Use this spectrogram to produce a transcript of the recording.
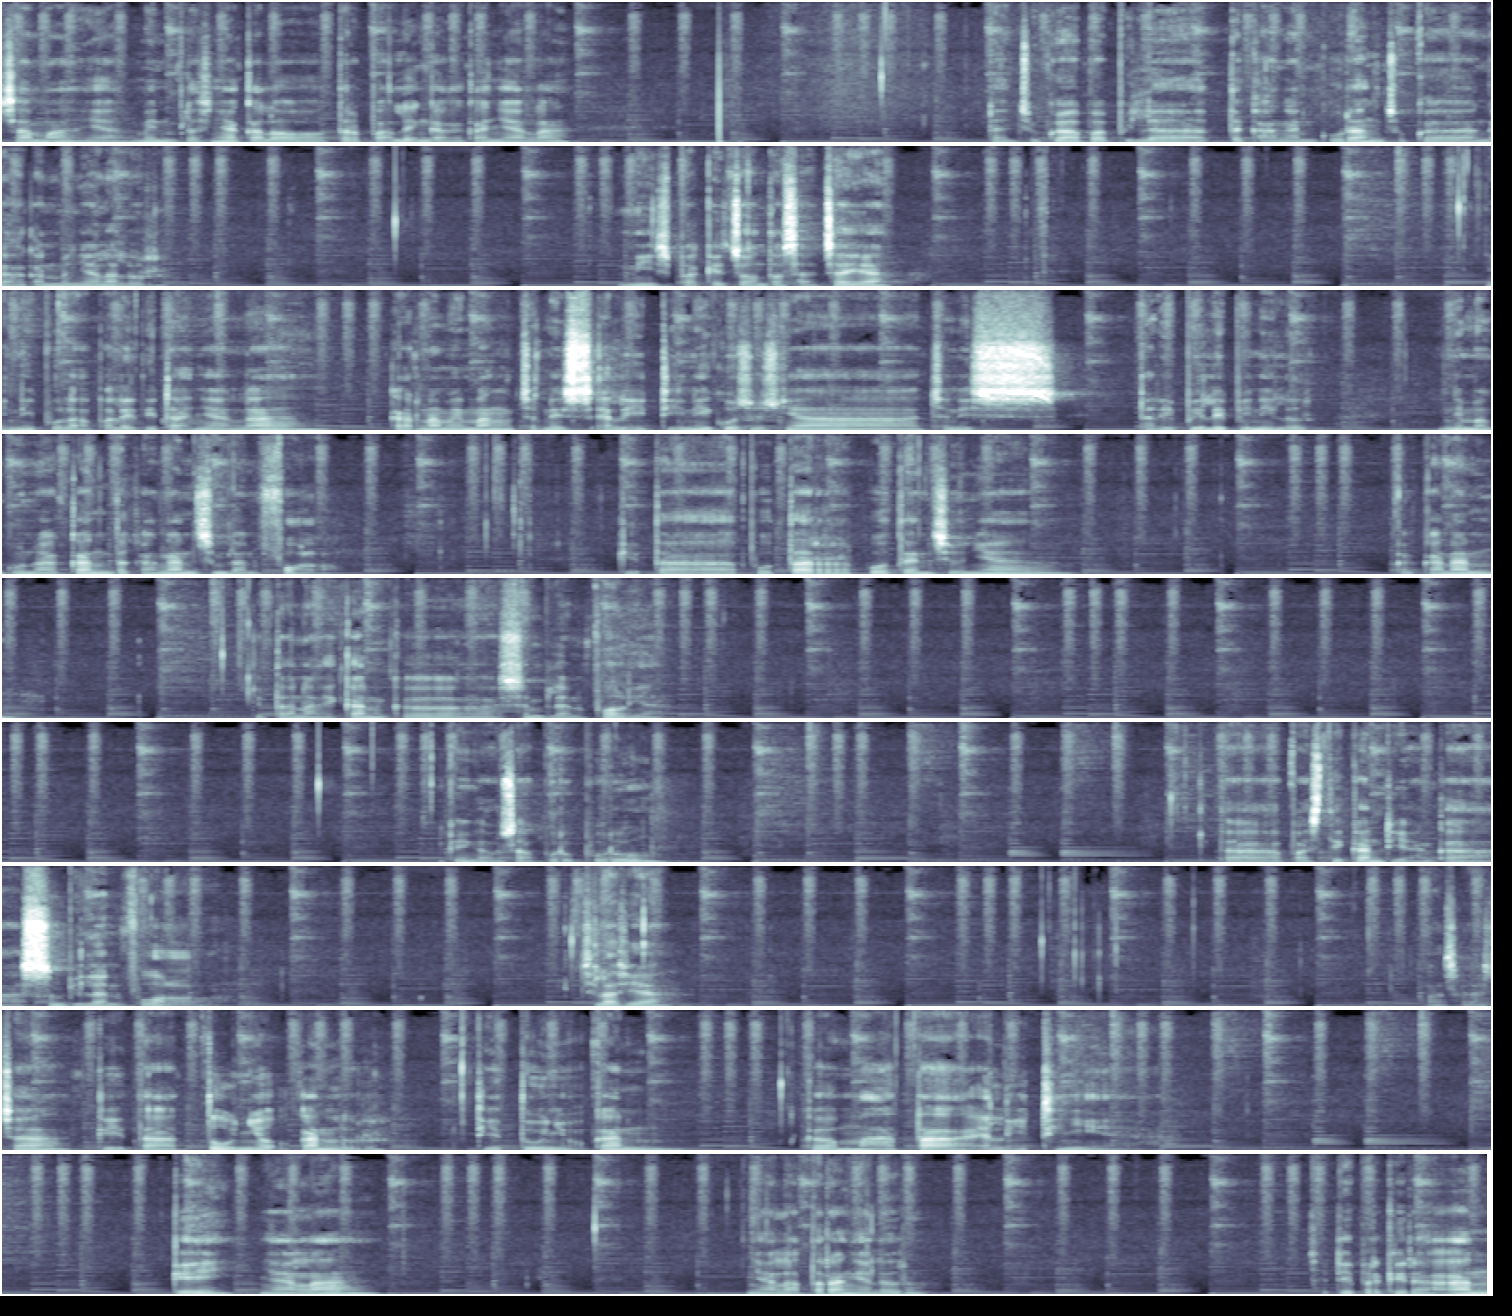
Sama ya min plusnya kalau terbalik nggak akan nyala. Dan juga apabila tegangan kurang juga nggak akan menyala lur. Ini sebagai contoh saja ya. Ini bolak-balik tidak nyala karena memang jenis LED ini khususnya jenis dari Philips ini lur. Ini menggunakan tegangan 9 volt kita putar potensinya ke kanan. Kita naikkan ke 9 volt ya. Oke nggak usah buru-buru. Kita pastikan di angka 9 volt. Jelas ya? Langsung saja kita tunjukkan lur ditunjukkan ke mata LED nya Oke, nyala. Nyala terang ya, Lur. Jadi perkiraan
